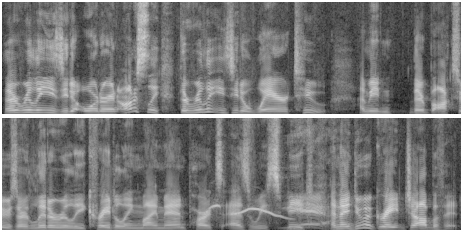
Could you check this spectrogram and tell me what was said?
they're really easy to order, and honestly, they're really easy to wear too. I mean, their boxers are literally cradling my man parts as we speak, yeah. and they do a great job of it.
